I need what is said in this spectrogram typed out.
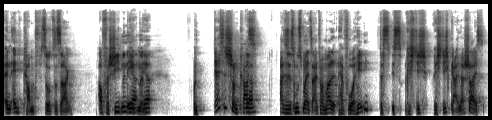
einen Endkampf sozusagen. Auf verschiedenen ja, Ebenen. Ja. Und das ist schon krass. Also das muss man jetzt einfach mal hervorheben. Das ist richtig, richtig geiler Scheiß.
